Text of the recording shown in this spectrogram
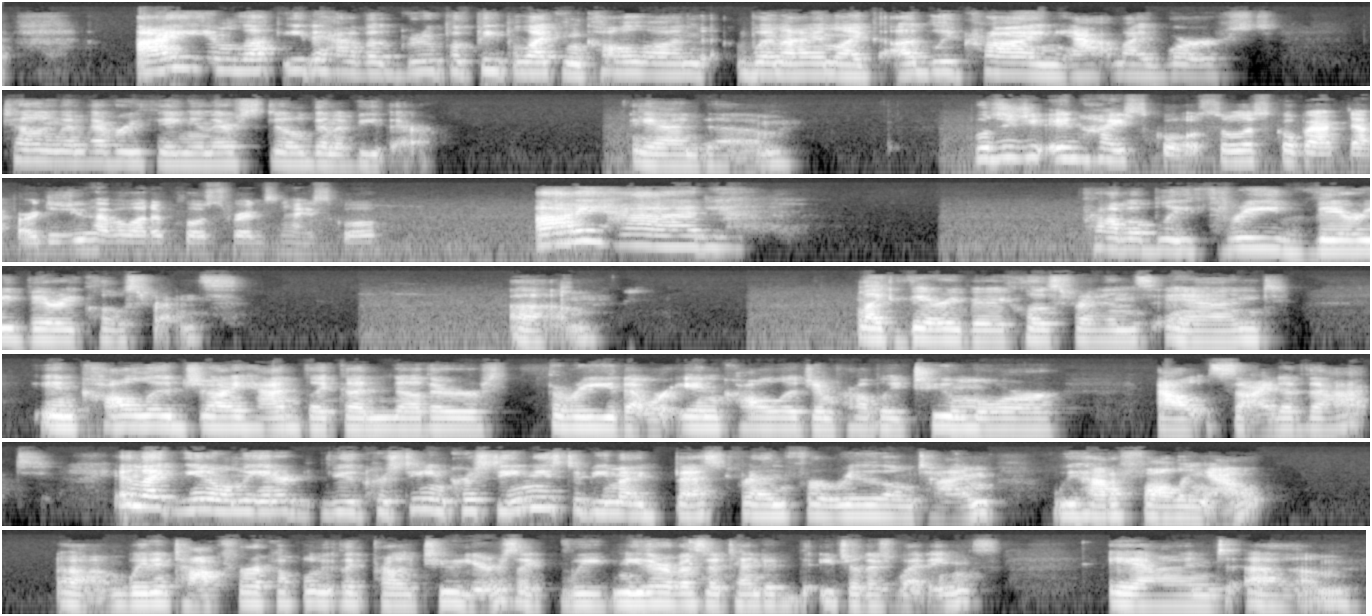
I am lucky to have a group of people I can call on when I am like ugly crying at my worst, telling them everything, and they're still going to be there. And um, well, did you in high school? So let's go back that far. Did you have a lot of close friends in high school? I had probably three very, very close friends. Um, like very, very close friends. And in college, I had like another three that were in college and probably two more outside of that. And like, you know, when we interviewed Christine, Christine used to be my best friend for a really long time. We had a falling out. Um, we didn't talk for a couple of like probably two years. Like we neither of us attended each other's weddings. And um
